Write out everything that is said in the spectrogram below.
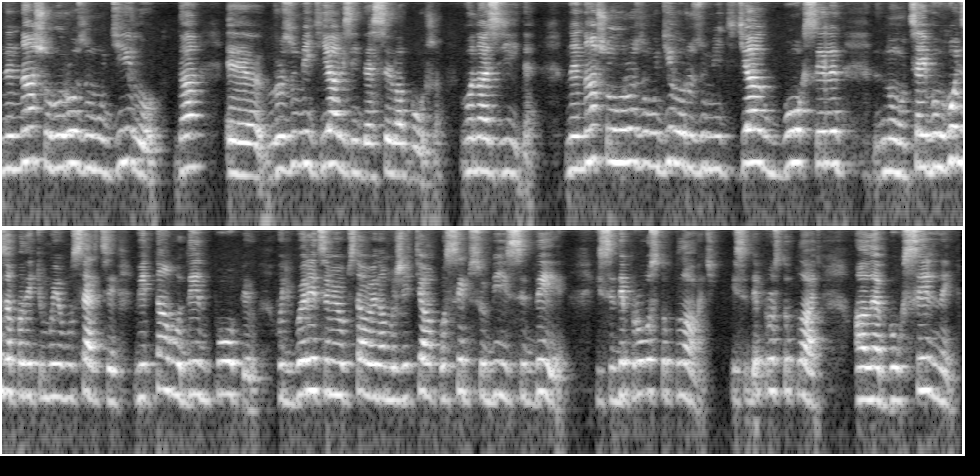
не нашого розуму діло, да, е, розуміть, як зійде сила Божа. Вона зійде. Не нашого розуму діло розуміть, як Бог силен ну, цей вогонь запалить у моєму серці, відтам один попіл. Хоч бери цими обставинами життя, посип собі і сиди. І сиди просто плач. І сиди просто плач. Але Бог сильний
